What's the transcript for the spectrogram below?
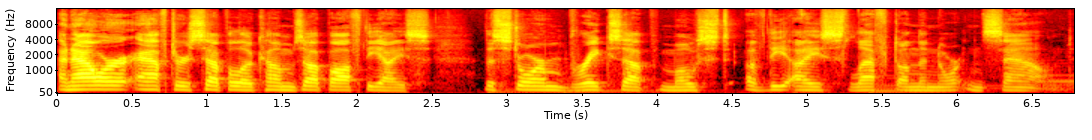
An hour after Seppala comes up off the ice, the storm breaks up most of the ice left on the Norton Sound,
